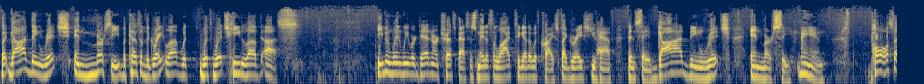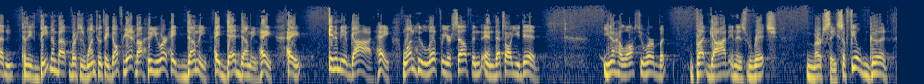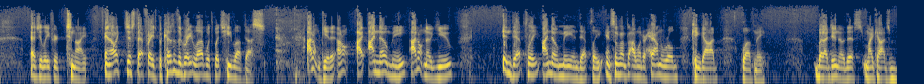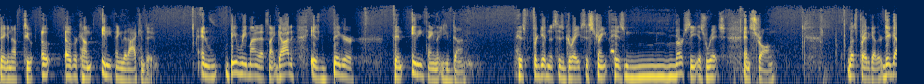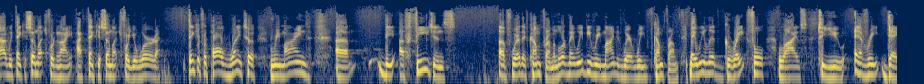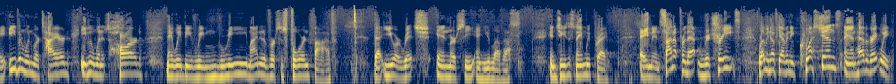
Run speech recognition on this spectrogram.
But God, being rich in mercy because of the great love with, with which He loved us, even when we were dead in our trespasses, made us alive together with Christ. By grace you have been saved. God being rich in mercy. Man. Paul all of a sudden, because he's beating them about verses 1, 2, and 3, don't forget about who you were. Hey, dummy. Hey, dead dummy. Hey, hey, enemy of God. Hey, one who lived for yourself and, and that's all you did. You know how lost you were, but but God in his rich mercy. So feel good as you leave here tonight. And I like just that phrase, because of the great love with which he loved us. I don't get it. I don't I, I know me. I don't know you in depthly. I know me in depthly. And sometimes I wonder how in the world can God love me? But I do know this my God's big enough to o- overcome anything that I can do and be reminded that tonight. God is bigger than anything that you've done. His forgiveness, His grace, His strength, His mercy is rich and strong. Let's pray together. Dear God, we thank you so much for tonight. I thank you so much for your word. I thank you for Paul wanting to remind uh, the Ephesians of where they've come from. And Lord, may we be reminded where we've come from. May we live grateful lives to you every day, even when we're tired, even when it's hard. May we be re- reminded of verses 4 and 5 that you are rich in mercy and you love us. In Jesus' name we pray. Amen. Sign up for that retreat. Let me know if you have any questions and have a great week.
